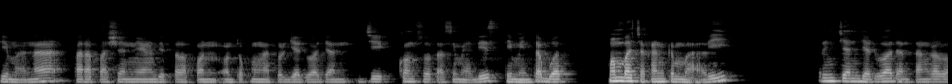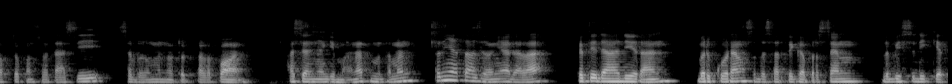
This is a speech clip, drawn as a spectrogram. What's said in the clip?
di mana para pasien yang ditelepon untuk mengatur jadwal janji konsultasi medis diminta buat membacakan kembali rincian jadwal dan tanggal waktu konsultasi sebelum menutup telepon. Hasilnya gimana teman-teman? Ternyata hasilnya adalah ketidakhadiran berkurang sebesar 3% lebih sedikit.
